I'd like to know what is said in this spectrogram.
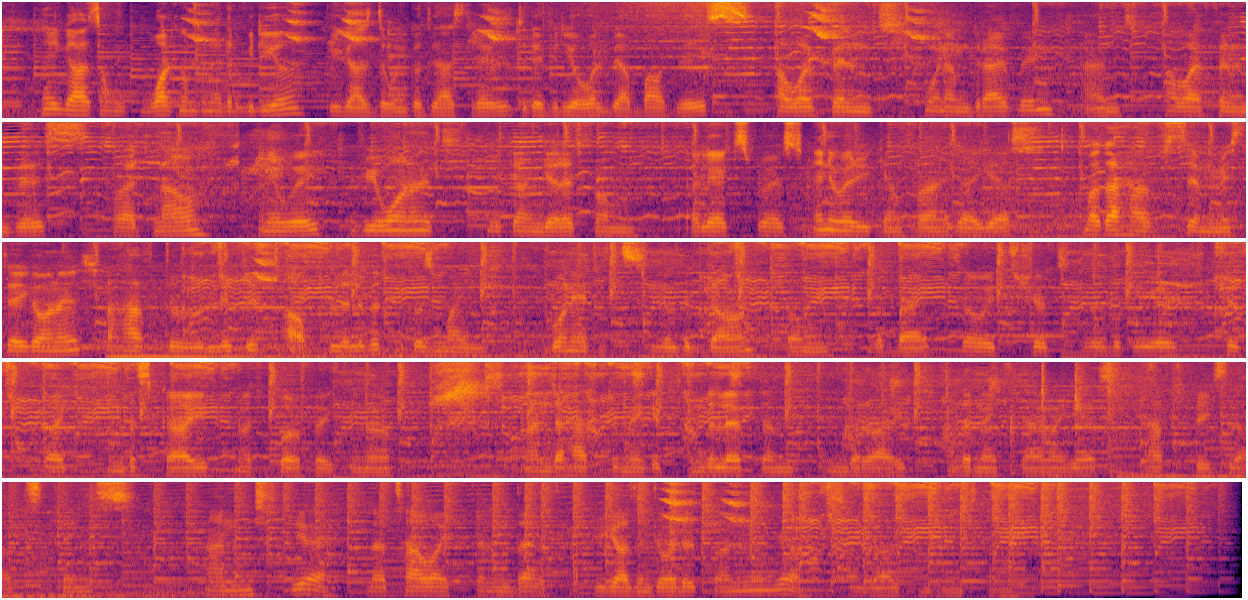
Hey guys and welcome to another video. You guys doing good guys today? Today video will be about this. How I filmed when I'm driving and how I filmed this right now. Anyway, if you want it, you can get it from AliExpress. Anywhere you can find it I guess. But I have some mistake on it. I have to lift it up a little bit because my bonnet is a little bit down from the back so it shoots a little bit weird shoots like in the sky not perfect you know and I have to make it in the left and in the right the next time I guess. I have to fix those things. And yeah that's how I filmed that. Hope you guys enjoyed it. And yeah see you guys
